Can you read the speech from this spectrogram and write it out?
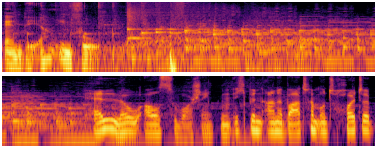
NDR Info. Hello aus Washington. Ich bin Anne Bartram und heute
